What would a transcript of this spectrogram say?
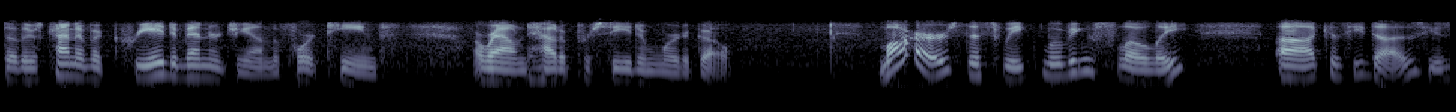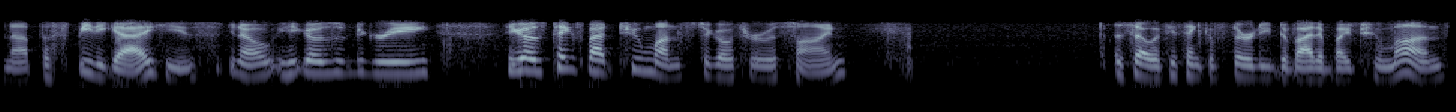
so there's kind of a creative energy on the 14th around how to proceed and where to go. Mars this week moving slowly because uh, he does. He's not the speedy guy. He's you know he goes a degree. He goes takes about two months to go through a sign. So if you think of 30 divided by two months,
